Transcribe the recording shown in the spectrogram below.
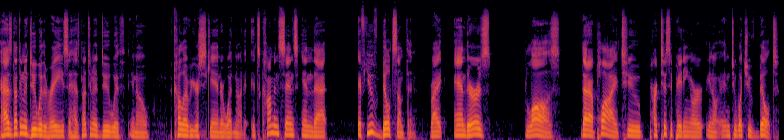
has nothing to do with race. It has nothing to do with you know the color of your skin or whatnot. It's common sense in that if you've built something right, and there's laws that apply to participating or you know into what you've built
